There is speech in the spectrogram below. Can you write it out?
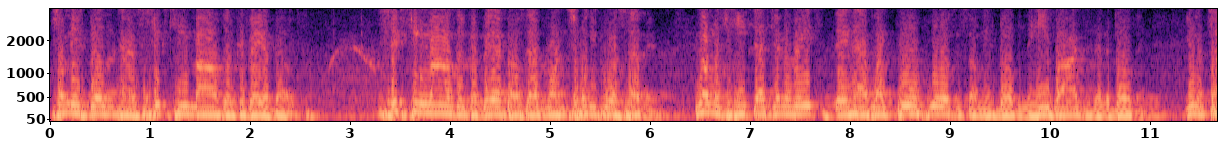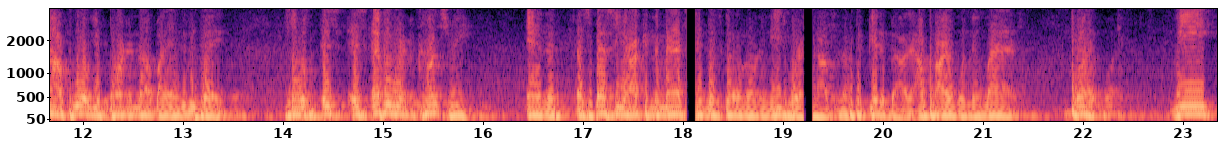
some of these buildings have 16 miles of conveyor belts. 16 miles of conveyor belts that run 24-7. You know how much heat that generates? They have like four floors in some of these buildings. The heat rises in the building. You're on the top floor, you're burning up by the end of the day. So it's, it's, it's everywhere in the country. And especially, I can imagine what's going on in these warehouses. I forget about it. I probably wouldn't last. But we,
